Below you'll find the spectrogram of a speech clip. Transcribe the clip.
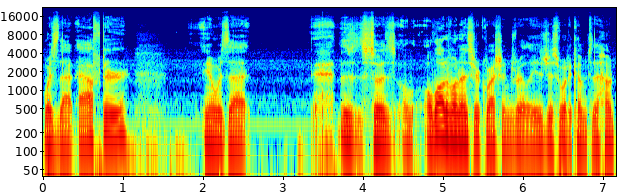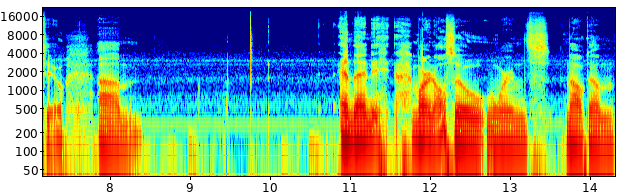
Was that after? You know, was that so? It's a, lot of unanswered questions. Really, is just what it comes down to. Um, and then Martin also warns Malcolm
